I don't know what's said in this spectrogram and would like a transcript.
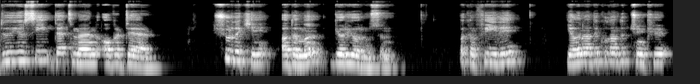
Do you see that man over there? Şuradaki adamı görüyor musun? Bakın fiili yalın halde kullandık çünkü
